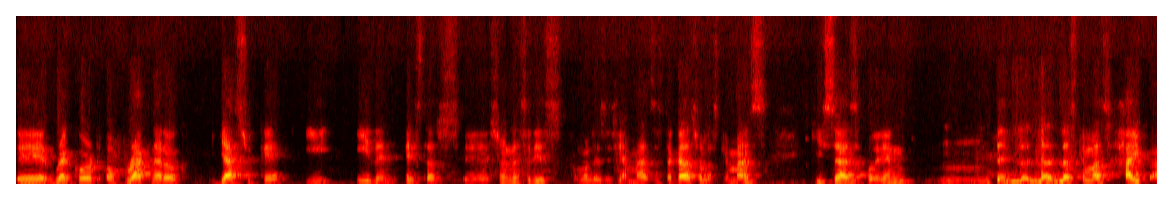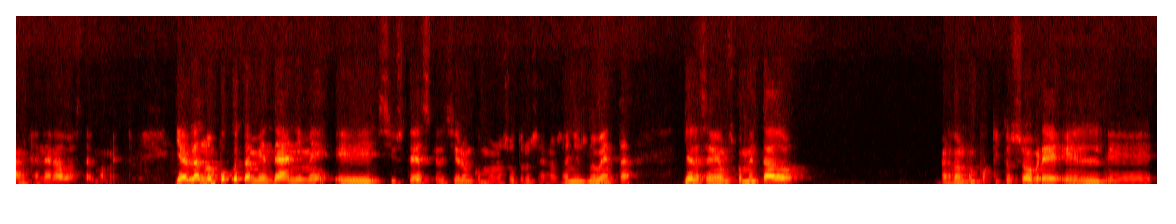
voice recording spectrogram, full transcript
eh, Record of Ragnarok, Yasuke y Eden. Estas eh, son las series, como les decía, más destacadas o las que más quizás podrían, mm, las que más hype han generado hasta el momento. Y hablando un poco también de anime, eh, si ustedes crecieron como nosotros en los años 90, ya les habíamos comentado, perdón, un poquito sobre el eh,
